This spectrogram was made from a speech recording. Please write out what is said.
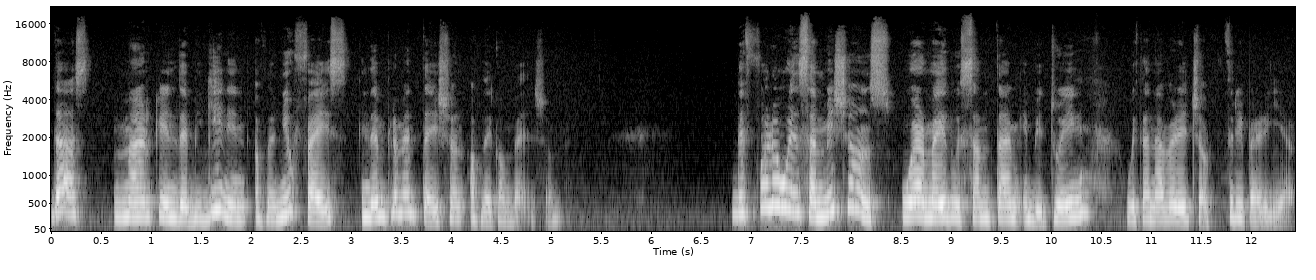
thus marking the beginning of a new phase in the implementation of the Convention. The following submissions were made with some time in between, with an average of three per year.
